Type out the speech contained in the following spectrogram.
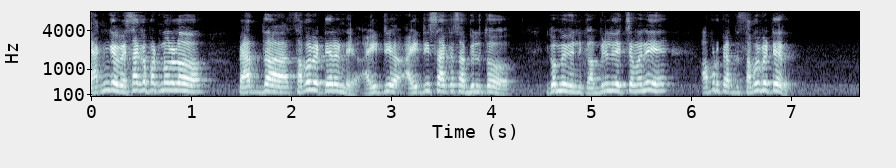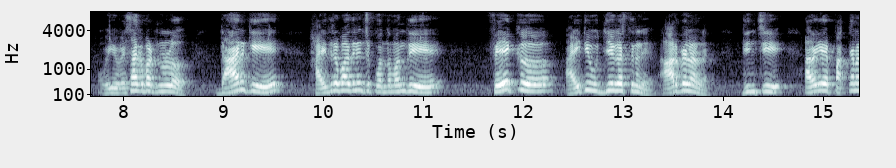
ఏకంగా విశాఖపట్నంలో పెద్ద సభ పెట్టారండి. ఐటీ ఐటీ శాఖ సభ్యులతో ఇక మేము ఇన్ని కంపెనీలు తెచ్చామని అప్పుడు పెద్ద సభ పెట్టారు. విశాఖపట్నంలో దానికి హైదరాబాద్ నుంచి కొంతమంది ఫేక్ ఐటీ ఉద్యోగస్తులని ఆడపిల్లల్ని దించి అలాగే పక్కన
